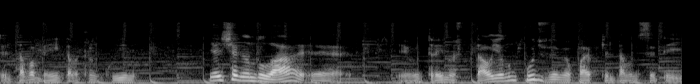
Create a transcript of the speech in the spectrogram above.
ele estava bem, estava tranquilo. E aí chegando lá, é, eu entrei no hospital e eu não pude ver meu pai porque ele estava no CTI.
